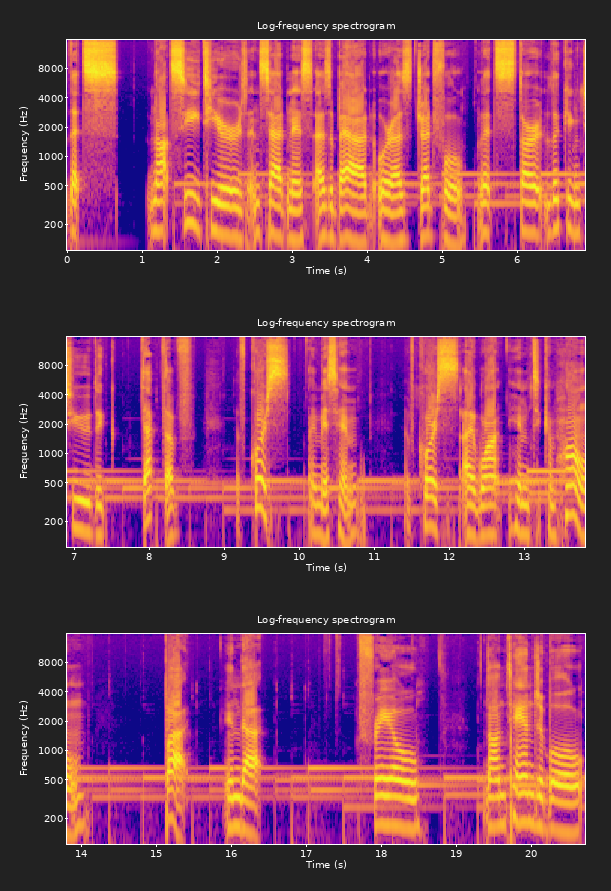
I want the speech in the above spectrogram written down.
Let's not see tears and sadness as a bad or as dreadful. Let's start looking to the depth of of course i miss him of course i want him to come home but in that frail, non tangible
